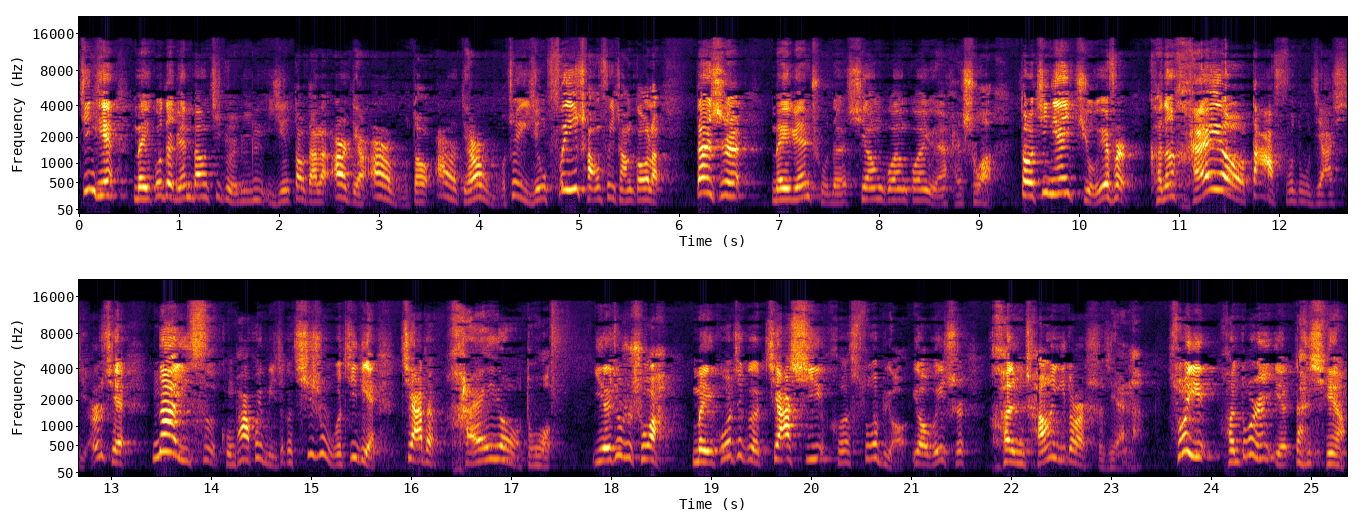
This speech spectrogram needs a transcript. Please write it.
今天美国的联邦基准利率已经到达了二点二五到二点五，这已经非常非常高了。但是美联储的相关官员还说啊，到今年九月份可能还要大幅度加息，而且那一次恐怕会比这个七十五个基点加的还要多。也就是说啊，美国这个加息和缩表要维持很长一段时间了。所以很多人也担心啊，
